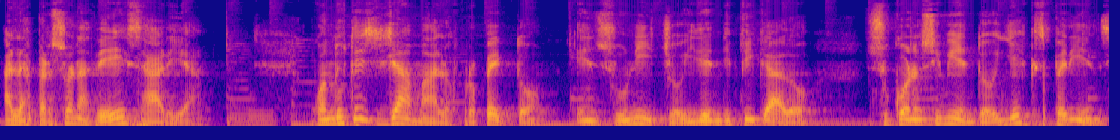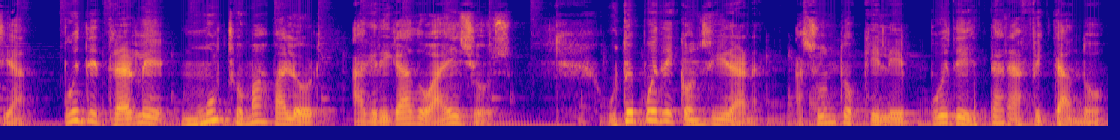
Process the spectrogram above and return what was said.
a las personas de esa área. Cuando usted llama a los prospectos en su nicho identificado, su conocimiento y experiencia puede traerle mucho más valor agregado a ellos. Usted puede considerar asuntos que le puede estar afectando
